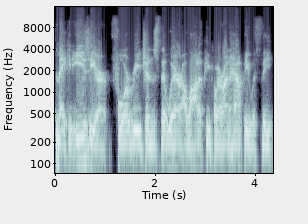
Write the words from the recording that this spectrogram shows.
make it easier for regions that where a lot of people are unhappy with the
